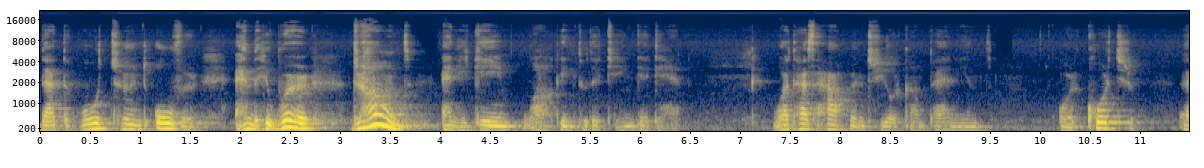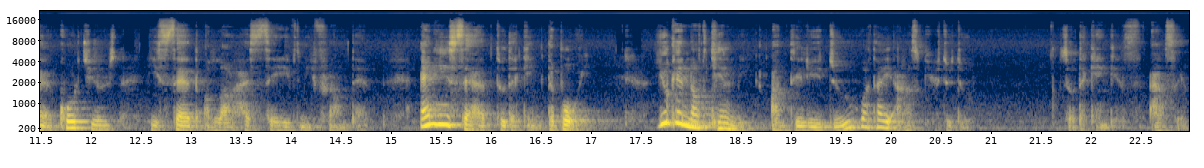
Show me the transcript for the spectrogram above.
that the boat turned over, and they were drowned. And he came walking to the king again. What has happened to your companions? or courtier, uh, courtiers, he said, Allah has saved me from them. And he said to the king, the boy, You cannot kill me until you do what I ask you to do. So the king asked him,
